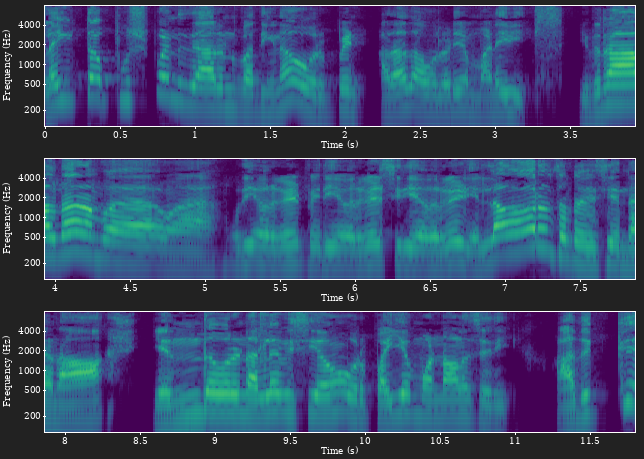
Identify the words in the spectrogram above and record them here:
லைட்டாக புஷ் பண்ணுது யாருன்னு பார்த்தீங்கன்னா ஒரு பெண். அதாவது அவங்களுடைய மனைவி. இதனால தான் நம்ம முதியவர்கள் பெரியவர்கள் சிறியவர்கள் எல்லாரும் சொல்கிற விஷயம் என்னன்னா எந்த ஒரு நல்ல விஷயம் ஒரு பையன் பண்ணாலும் சரி அதுக்கு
